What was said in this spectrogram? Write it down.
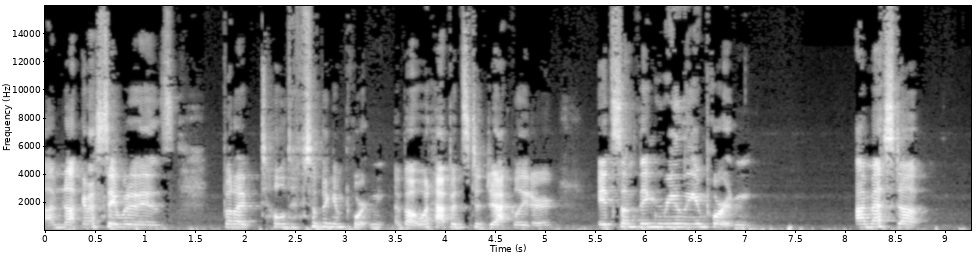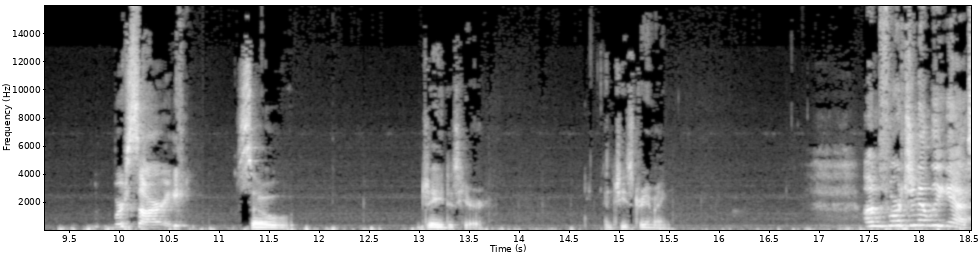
I'm not gonna say what it is. But I told him something important about what happens to Jack later. It's something really important. I messed up. We're sorry. So Jade is here, and she's dreaming. Unfortunately, yes.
